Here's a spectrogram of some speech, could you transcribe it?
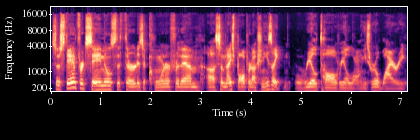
So Stanford Samuels the third is a corner for them. Uh, some nice ball production. He's like real tall, real long. He's real wiry,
